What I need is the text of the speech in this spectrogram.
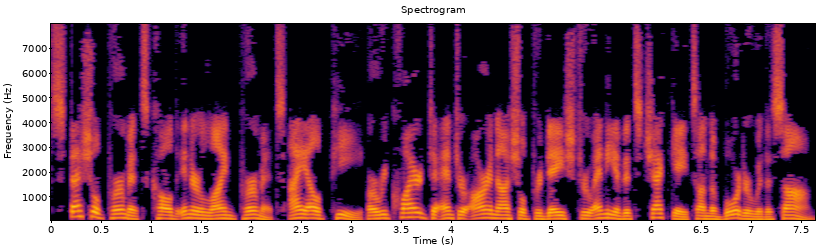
Special permits called Inner Line Permits ILP are required to enter Arunachal Pradesh through any of its checkgates on the border with Assam.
